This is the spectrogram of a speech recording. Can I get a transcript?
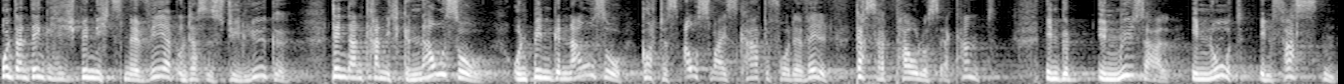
Und dann denke ich, ich bin nichts mehr wert und das ist die Lüge. Denn dann kann ich genauso und bin genauso Gottes Ausweiskarte vor der Welt. Das hat Paulus erkannt. In, in Mühsal, in Not, in Fasten,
